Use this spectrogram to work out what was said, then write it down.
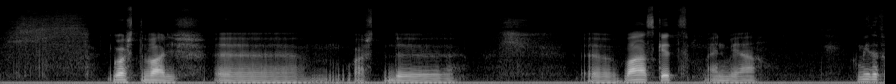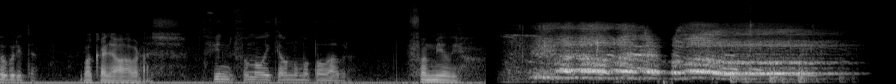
Gosto de vários. Uh, gosto de uh, basquete, NBA. Comida favorita? Bacalhau à brás. Define Famalicão numa palavra. Família.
